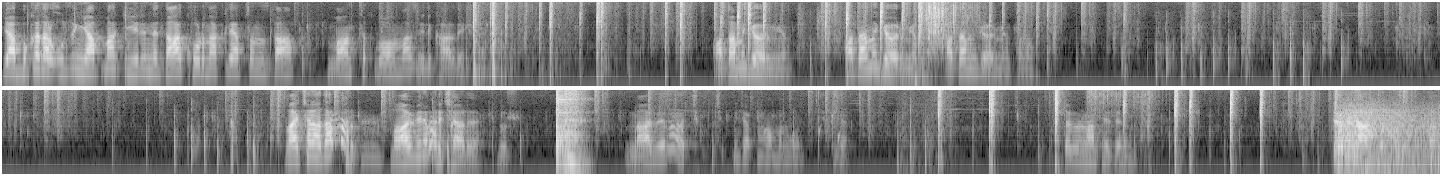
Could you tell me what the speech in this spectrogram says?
Ya bu kadar uzun yapmak yerine daha korunaklı yapsanız daha mantıklı olmaz mıydı kardeşler? Adamı görmüyorum. Adamı görmüyorum. Adamı görmüyorum tamam. Lan içeride adam var. Mavi biri var içeride. Dur. Mavi biri var. Çık, çıkmayacak mı amına? Çıkacak. Dövün lan pezevenk. Dövün artık. Bundan.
